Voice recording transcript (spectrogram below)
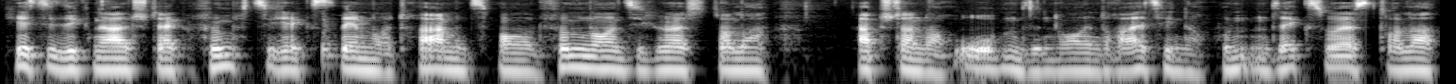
Hier ist die Signalstärke 50, extrem neutral mit 295 US-Dollar. Abstand nach oben sind 39, nach unten 6 US-Dollar.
